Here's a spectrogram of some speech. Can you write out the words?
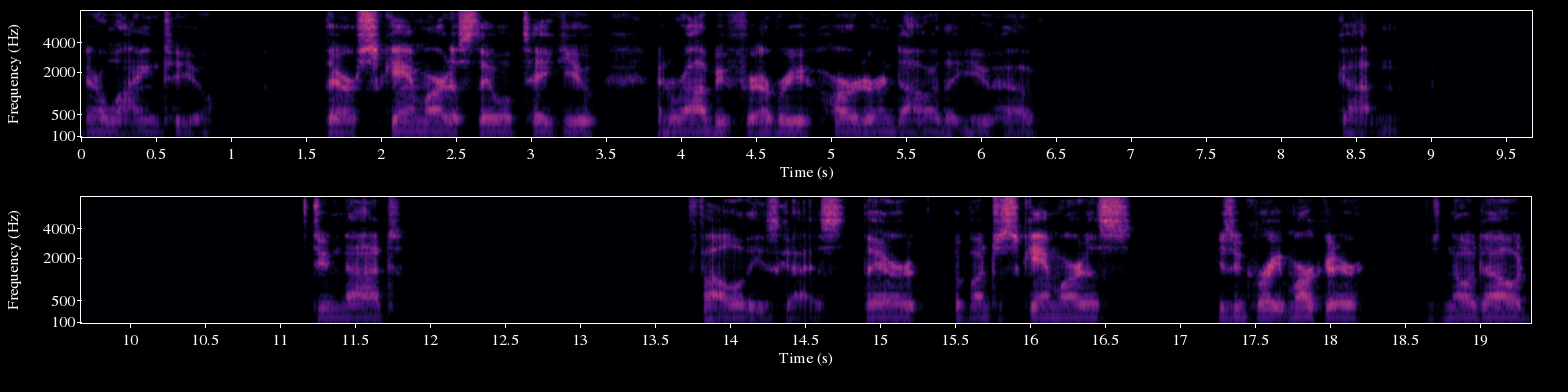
They're lying to you. They are scam artists. They will take you and rob you for every hard earned dollar that you have gotten. do not follow these guys. They're a bunch of scam artists. He's a great marketer, there's no doubt,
